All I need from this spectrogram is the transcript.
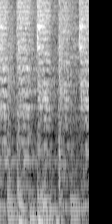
Thank you.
